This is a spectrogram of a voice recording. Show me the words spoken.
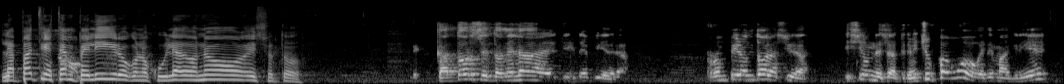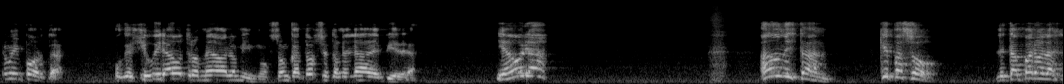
la patria está en peligro, con los jubilados no, eso todo. 14 toneladas de piedra. Rompieron toda la ciudad hicieron un desastre. Me chupa un huevo que te Macri, ¿eh? No me importa. Porque si hubiera otro me daba lo mismo. Son 14 toneladas de piedra. ¿Y ahora? ¿A dónde están? ¿Qué pasó? Le taparon las,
